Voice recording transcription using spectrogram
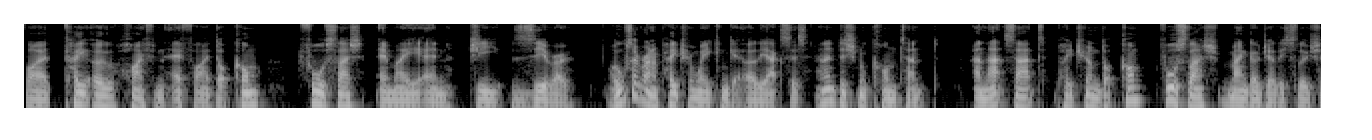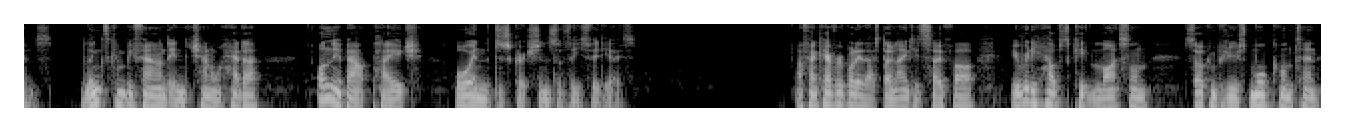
via ko-fi.com forward slash MANG0. I also run a Patreon where you can get early access and additional content, and that's at patreon.com forward slash mango jelly solutions. Links can be found in the channel header, on the About page, or in the descriptions of these videos. I thank everybody that's donated so far. It really helps to keep the lights on so I can produce more content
